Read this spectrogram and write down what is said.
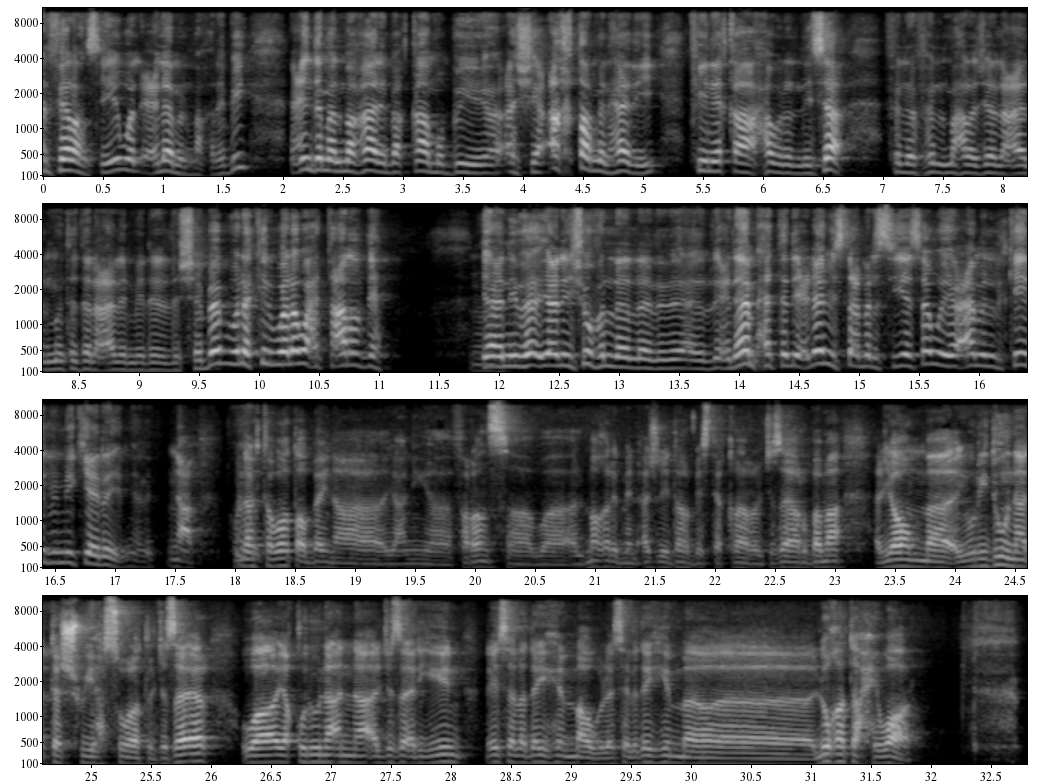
الفرنسي والإعلام المغربي عندما المغاربة قاموا بأشياء أخطر من هذه في لقاء حول النساء في المهرجان المنتدى العالمي للشباب ولكن ولا واحد تعرض له. يعني يعني شوف الإعلام حتى الإعلام يستعمل السياسة ويعامل الكيل بمكيالين يعني. نعم. هناك تواطؤ بين يعني فرنسا والمغرب من أجل ضرب استقرار الجزائر. ربما اليوم يريدون تشويه صورة الجزائر ويقولون أن الجزائريين ليس لديهم أو ليس لديهم آه، لغة حوار.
